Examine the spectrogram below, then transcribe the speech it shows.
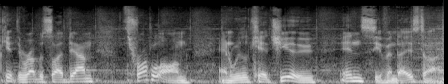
keep the rubber side down, throttle on, and we'll catch you in seven days' time.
